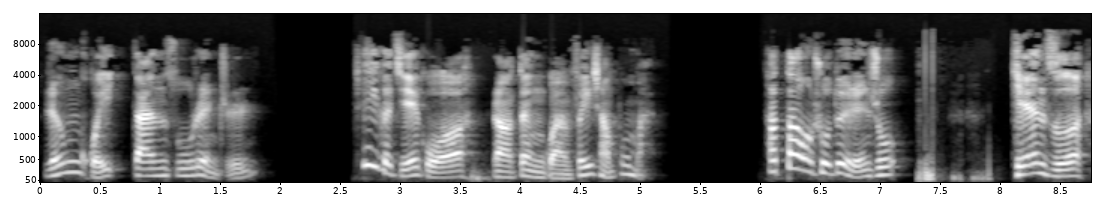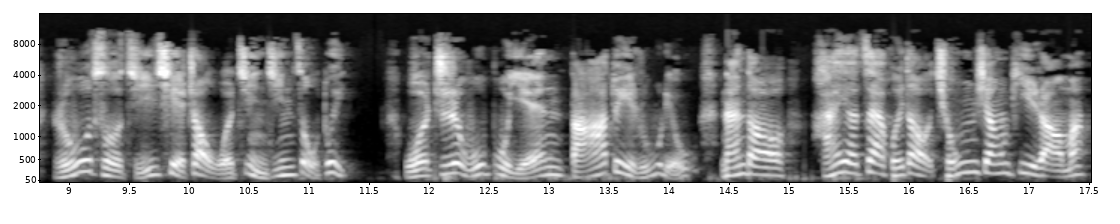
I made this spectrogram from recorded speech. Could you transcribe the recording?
仍回甘肃任职。这个结果让邓管非常不满，他到处对人说：“天子如此急切召我进京奏对，我知无不言，答对如流，难道还要再回到穷乡僻壤吗？”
